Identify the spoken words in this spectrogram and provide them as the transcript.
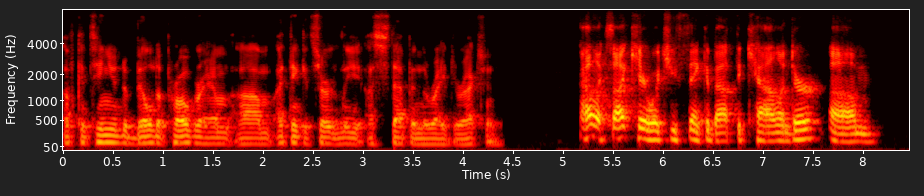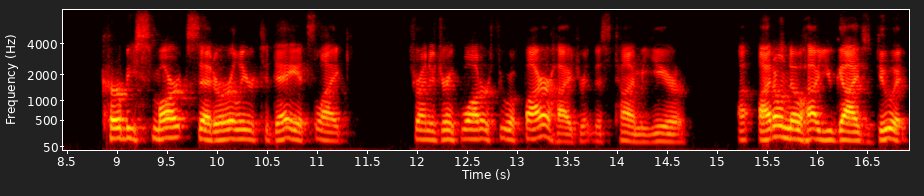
of continuing to build a program, um, I think it's certainly a step in the right direction. Alex, I care what you think about the calendar. Um, Kirby Smart said earlier today it's like trying to drink water through a fire hydrant this time of year. I, I don't know how you guys do it.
